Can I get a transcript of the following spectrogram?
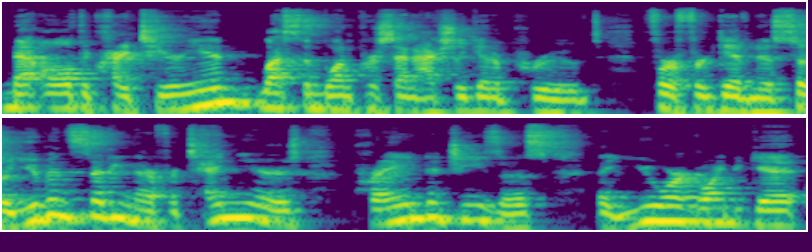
met all the criterion, less than one percent actually get approved for forgiveness. So you've been sitting there for ten years praying to Jesus that you are going to get,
